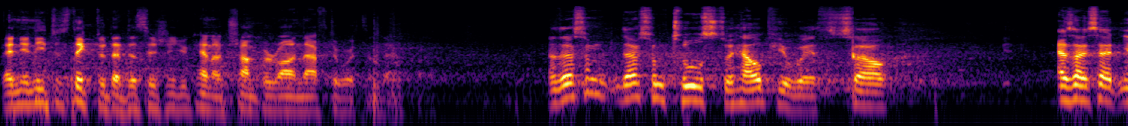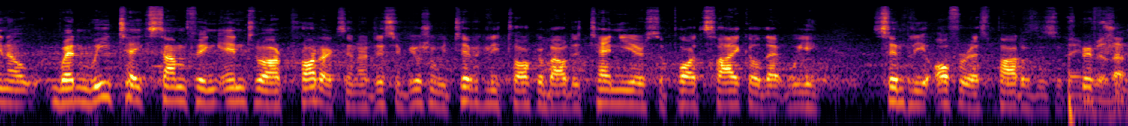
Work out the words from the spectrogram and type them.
then you need to stick to that decision. You cannot jump around afterwards in that. There's some there's some tools to help you with. So, as I said, you know, when we take something into our products in our distribution, we typically talk about a 10-year support cycle that we simply offer as part of the subscription.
